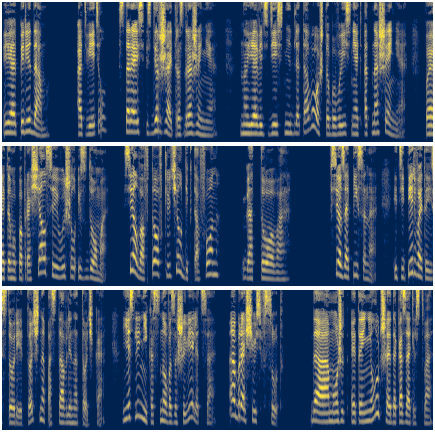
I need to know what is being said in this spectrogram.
Я передам, — ответил, стараясь сдержать раздражение. Но я ведь здесь не для того, чтобы выяснять отношения, поэтому попрощался и вышел из дома. Сел в авто, включил диктофон. Готово. Все записано, и теперь в этой истории точно поставлена точка. Если Ника снова зашевелится, обращусь в суд. Да, может, это и не лучшее доказательство,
